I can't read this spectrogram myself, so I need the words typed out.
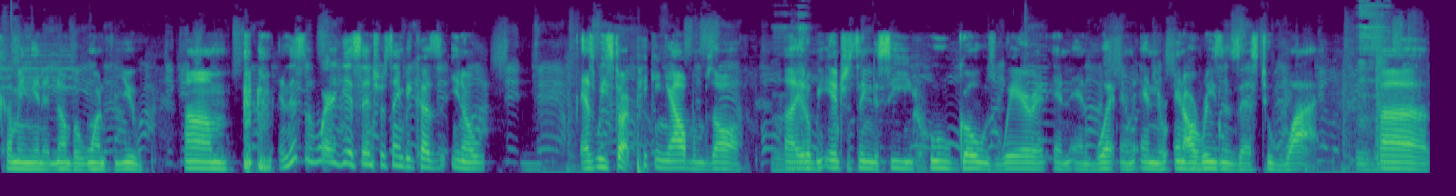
coming in at number one for you. Um, and this is where it gets interesting because you know, as we start picking albums off, uh, it'll be interesting to see who goes where and, and, and what and, and, and our reasons as to why. Uh,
